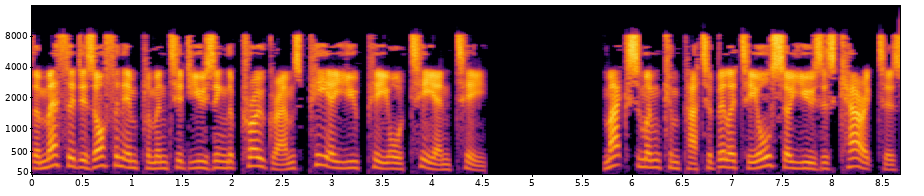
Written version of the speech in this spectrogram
The method is often implemented using the programs PAUP or TNT. Maximum compatibility also uses characters,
